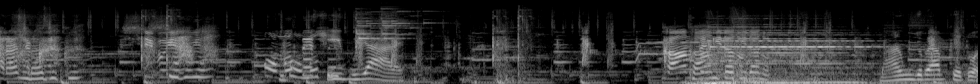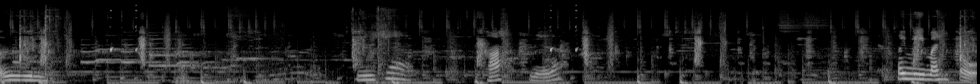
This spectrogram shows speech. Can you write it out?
原宿渋谷表渋谷完璧だのなんでばっけとはうーによいしょ ฮะเดี๋ยวนะไม่มีมาฮิโตะ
